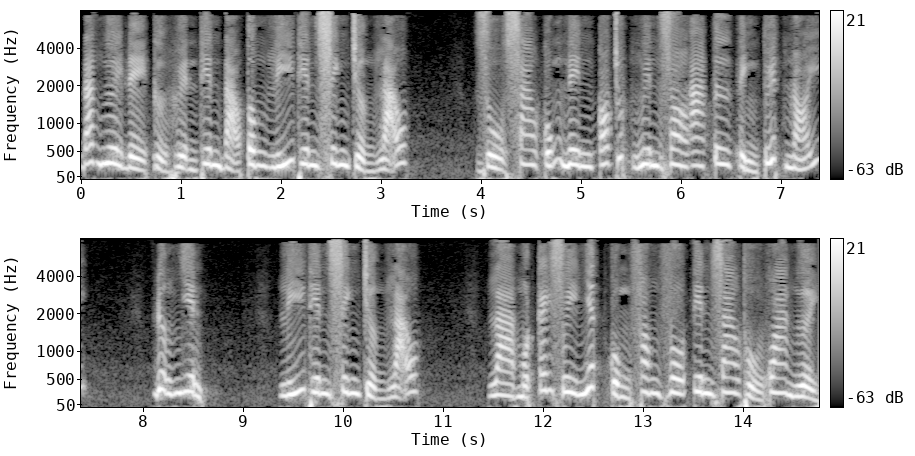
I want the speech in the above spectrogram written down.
Đã ngươi đề cử huyền thiên đạo tông lý thiên sinh trưởng lão. Dù sao cũng nên có chút nguyên do A tư tình tuyết nói. Đương nhiên. Lý thiên sinh trưởng lão. Là một cái duy nhất cùng phong vô tiên giao thủ qua người.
